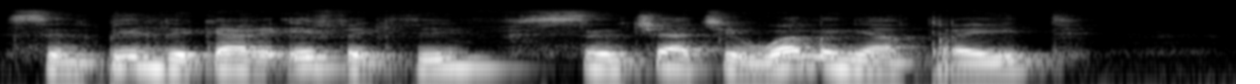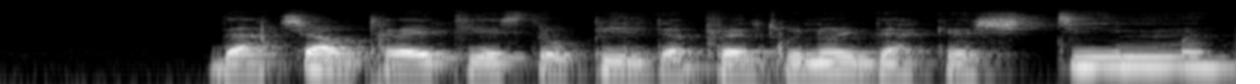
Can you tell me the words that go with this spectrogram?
Sunt pilde care efectiv sunt ceea ce oamenii au trăit, dar ce au trăit este o pildă pentru noi dacă știm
